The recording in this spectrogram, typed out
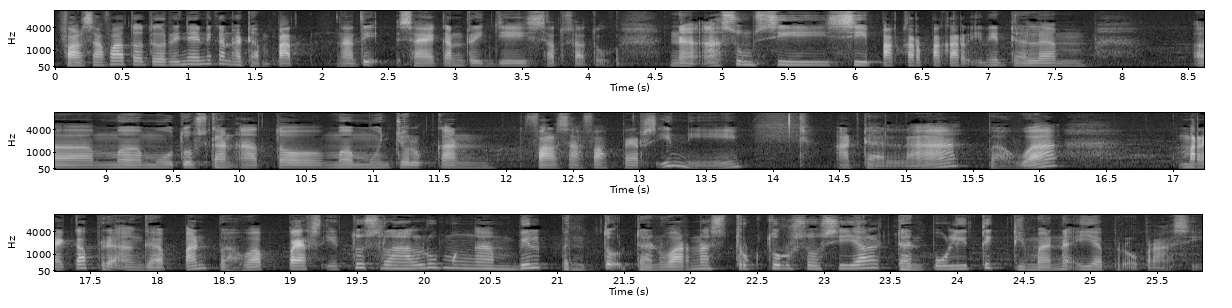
falsafah atau teorinya ini kan ada empat. Nanti saya akan rinci satu-satu. Nah asumsi si pakar-pakar ini dalam uh, memutuskan atau memunculkan falsafah pers ini adalah bahwa mereka beranggapan bahwa pers itu selalu mengambil bentuk dan warna struktur sosial dan politik di mana ia beroperasi.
